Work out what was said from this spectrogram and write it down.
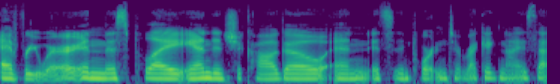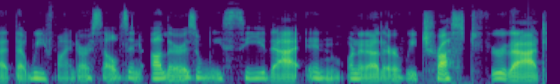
everywhere in this play and in Chicago, and it's important to recognize that that we find ourselves in others and we see that in one another. We trust through that,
